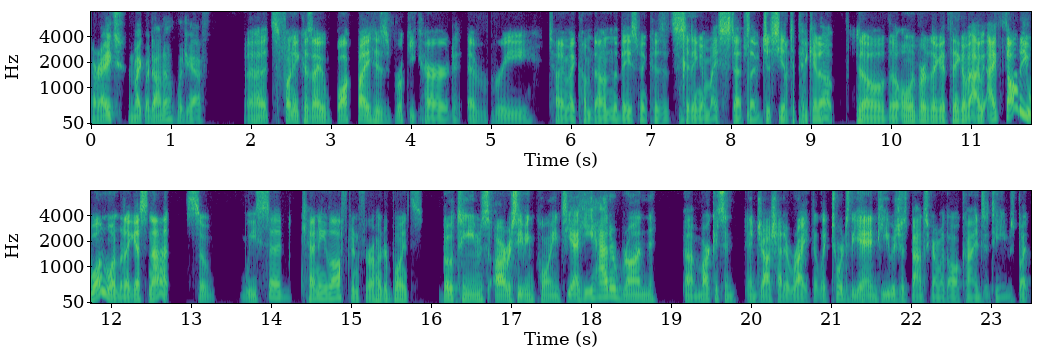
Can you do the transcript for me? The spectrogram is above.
All right. And Mike Modano, what'd you have? Uh, it's funny because I walk by his rookie card every time I come down in the basement because it's sitting on my steps. I've just yet to pick it up. So the only person I could think of, I, I thought he won one, but I guess not. So we said Kenny Lofton for 100 points. Both teams are receiving points. Yeah, he had a run. Uh, Marcus and, and Josh had it right that like towards the end he was just bouncing around with all kinds of teams. But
